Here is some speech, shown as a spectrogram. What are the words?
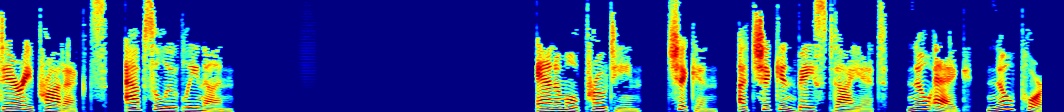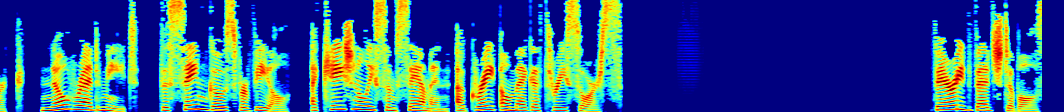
Dairy products, absolutely none. Animal protein, chicken. A chicken-based diet. No egg, no pork, no red meat, the same goes for veal, occasionally some salmon, a great omega-3 source. Varied vegetables.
